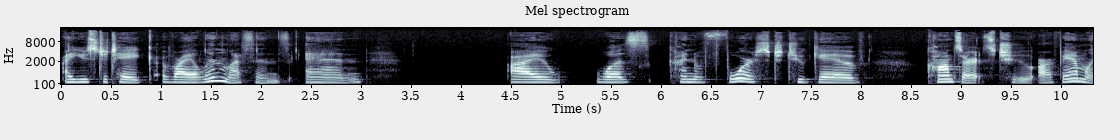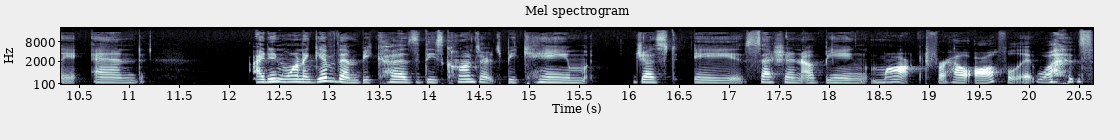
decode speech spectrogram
I used to take violin lessons and I was kind of forced to give concerts to our family and I didn't want to give them because these concerts became just a session of being mocked for how awful it was.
